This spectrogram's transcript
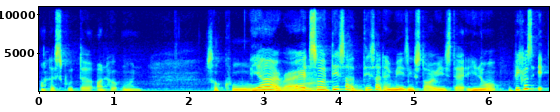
on her scooter on her own. So cool. Yeah, right. Mm. So these are these are the amazing stories that you know because it,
